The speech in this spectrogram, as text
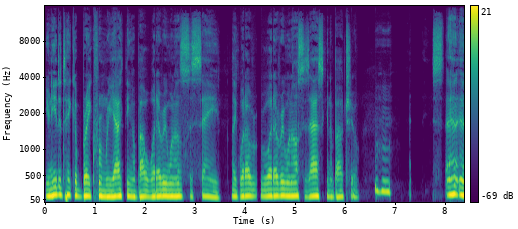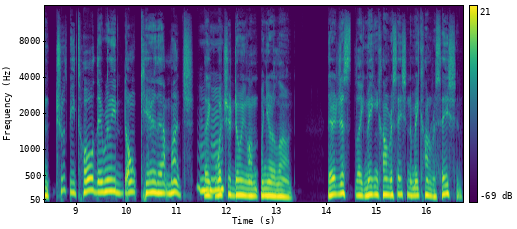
you need to take a break from reacting about what everyone else is saying, like what what everyone else is asking about you. hmm And, and truth be told, they really don't care that much, like Mhm. what you're doing on when you're alone. They're just like making conversation to make conversation.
